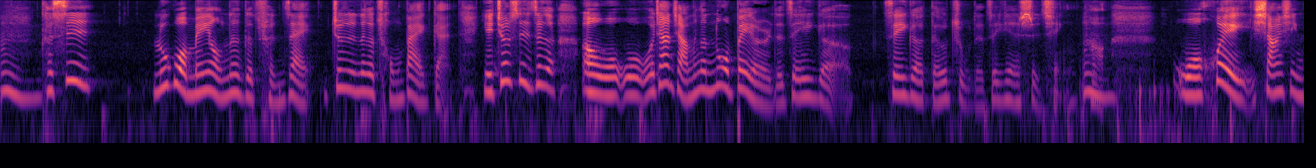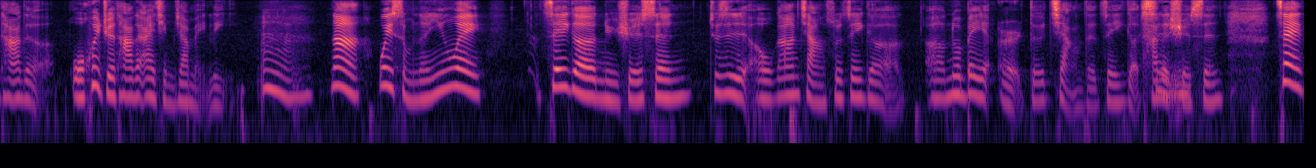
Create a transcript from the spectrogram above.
嗯。可是如果没有那个存在，就是那个崇拜感，也就是这个呃，我我我这样讲那个诺贝尔的这一个这一个得主的这件事情，好，嗯、我会相信他的，我会觉得他的爱情比较美丽，嗯。那为什么呢？因为这个女学生。就是呃，我刚刚讲说这个呃，诺贝尔得奖的这一个她的学生，在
